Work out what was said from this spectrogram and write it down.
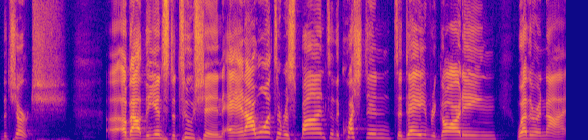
the church Uh, about the institution. And I want to respond to the question today regarding whether or not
